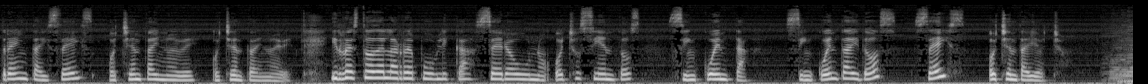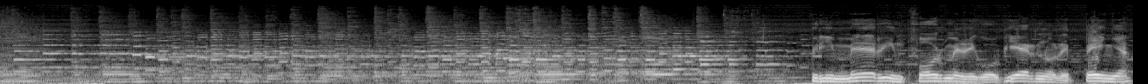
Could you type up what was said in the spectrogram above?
36 89 89. Y resto de la República 01 800 50 52 6 88. Primer informe de gobierno de Peña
